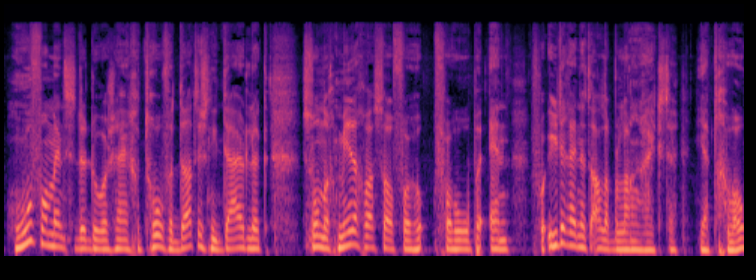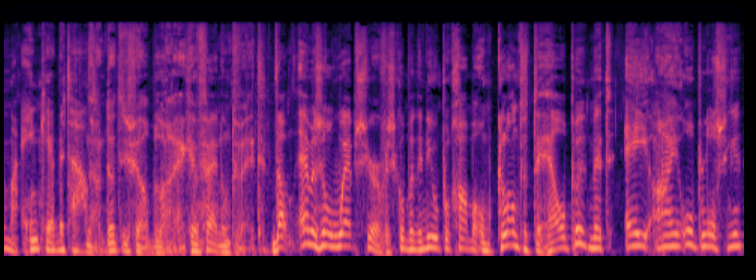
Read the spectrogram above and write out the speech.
Hoeveel mensen erdoor zijn getroffen, dat is niet duidelijk. Zondagmiddag was al verho- verholpen. En voor iedereen het allerbelangrijkste... je hebt gewoon maar één keer betaald. Nou, dat is wel belangrijk en fijn om te weten. Dan, Amazon Web Service komt met een nieuw programma om klanten te helpen met AI-oplossingen.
